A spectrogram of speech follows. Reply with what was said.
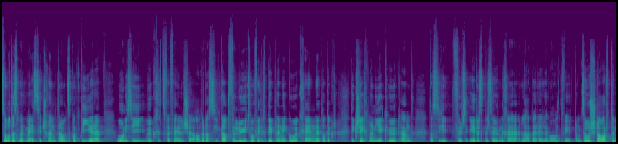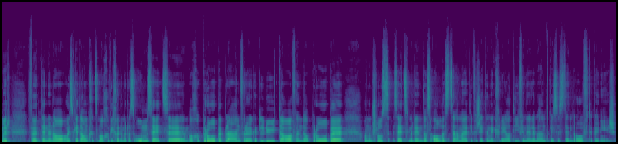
so dass wir die Message können transportieren können, ohne sie wirklich zu verfälschen, aber dass sie gerade für Leute, die vielleicht die Bibel nicht gut kennen oder die Geschichte noch nie gehört haben, dass sie für ihr persönliches Leben relevant wird. Und so starten wir, fangen dann an, uns Gedanken zu machen, wie können wir das umsetzen, machen Probepläne, fragen die Leute an, fangen an Proben und am Schluss setzen wir dann das alles zusammen, die verschiedenen kreativen Elemente, bis es dann auf der Bühne ist.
